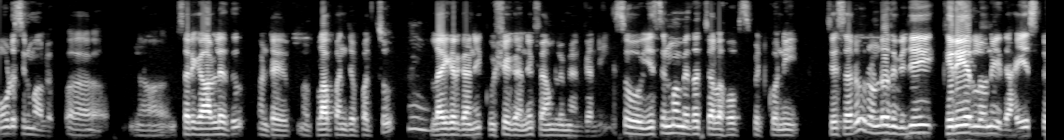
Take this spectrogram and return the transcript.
మూడు సినిమాలు సరిగా ఆడలేదు. అంటే ఫ్లాప్ అని చెప్పొచ్చు. లైగర్ కానీ ఖుషి కానీ ఫ్యామిలీ మ్యాన్ కానీ సో ఈ సినిమా మీద చాలా హోప్స్ పెట్టుకొని చేశారు. రెండోది విజయ్ కెరియర్లోనే ఇది హైయెస్ట్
